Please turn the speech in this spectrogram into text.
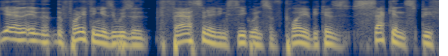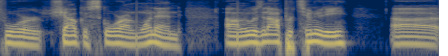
Yeah, and the funny thing is, it was a fascinating sequence of play because seconds before Schalke score on one end, um, it was an opportunity uh,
